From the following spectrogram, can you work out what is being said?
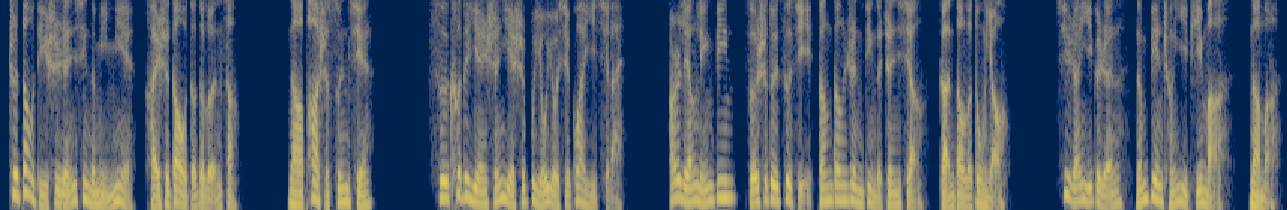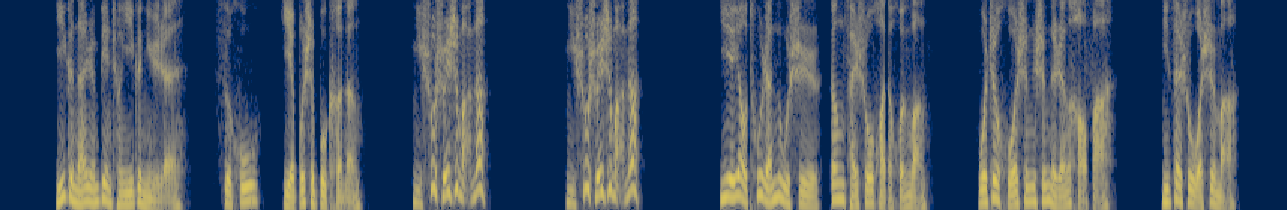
这到底是人性的泯灭，还是道德的沦丧？哪怕是孙谦，此刻的眼神也是不由有些怪异起来。而梁林斌则是对自己刚刚认定的真相感到了动摇。既然一个人能变成一匹马，那么一个男人变成一个女人，似乎也不是不可能。你说谁是马呢？你说谁是马呢？叶耀突然怒视刚才说话的魂王，我这活生生的人好伐？你再说我是马，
